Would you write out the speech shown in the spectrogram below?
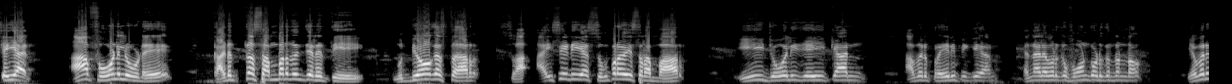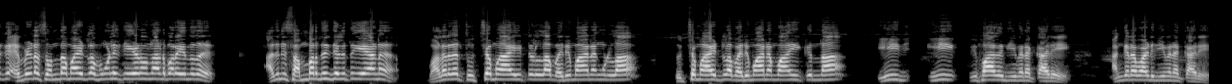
ചെയ്യാൻ. ആ ഫോണിലൂടെ കടുത്ത സമ്മർദ്ദം ചെലുത്തി ഉദ്യോഗസ്ഥർ ഐ സി ഡി എസ് സൂപ്പർവൈസർമാർ ഈ ജോലി ചെയ്യിക്കാൻ അവർ പ്രേരിപ്പിക്കുകയാണ്. എന്നാൽ അവർക്ക് ഫോൺ കൊടുക്കുന്നുണ്ടോ? ഇവർക്ക് എവിടെ സ്വന്തമായിട്ടുള്ള ഫോണിൽ ചെയ്യണമെന്നാണ് പറയുന്നത്. അതിന് സമ്മർദ്ദം ചെലുത്തുകയാണ്. വളരെ തുച്ഛമായിട്ടുള്ള വരുമാനമുള്ള തുച്ഛമായിട്ടുള്ള വരുമാനം വാങ്ങിക്കുന്ന ഈ ഈ വിഭാഗ ജീവനക്കാരെ അംഗനവാടി ജീവനക്കാരെ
